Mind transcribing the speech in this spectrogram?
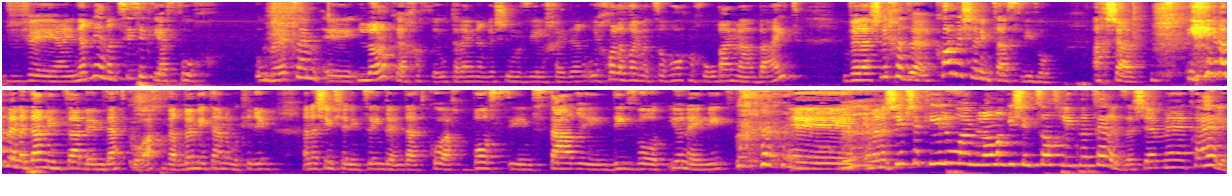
והאנרגיה הנרקסיסטית היא הפוך. הוא בעצם אה, לא לוקח אחריות על האנרגיה שהוא מביא לחדר, הוא יכול לבוא עם מצב רוח מחורבן מהבית ולהשליך את זה על כל מי שנמצא סביבו. עכשיו, אם הבן אדם נמצא בעמדת כוח, והרבה מאיתנו מכירים אנשים שנמצאים בעמדת כוח, בוסים, סטארים, דיבות, you name it, אה, הם אנשים שכאילו הם לא מרגישים צורך להתנצל על זה שהם אה, כאלה.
